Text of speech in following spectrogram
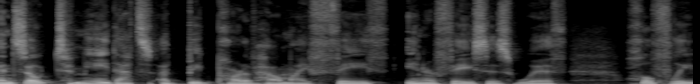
And so to me, that's a big part of how my faith interfaces with hopefully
